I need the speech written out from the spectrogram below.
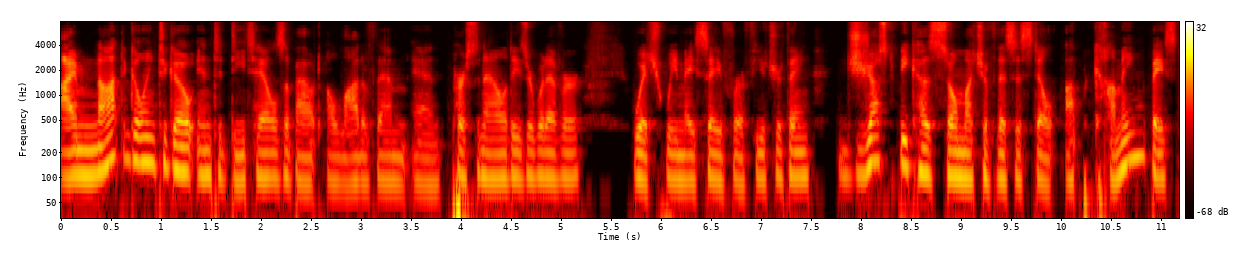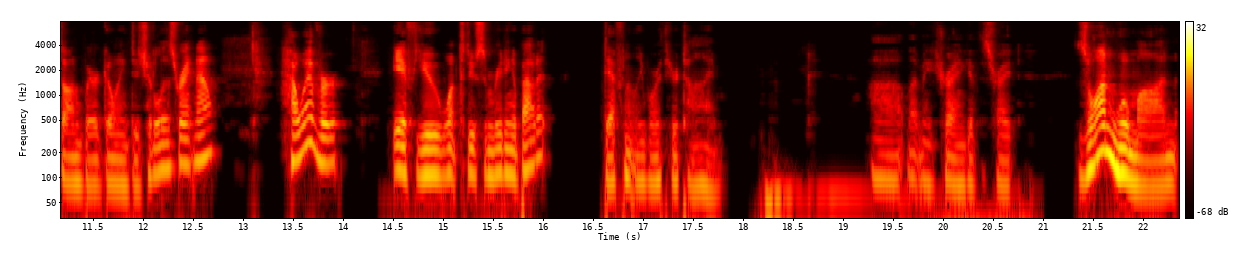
I'm not going to go into details about a lot of them and personalities or whatever, which we may save for a future thing, just because so much of this is still upcoming based on where Going Digital is right now. However, if you want to do some reading about it, definitely worth your time. Uh, let me try and get this right. Xuanwumon,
